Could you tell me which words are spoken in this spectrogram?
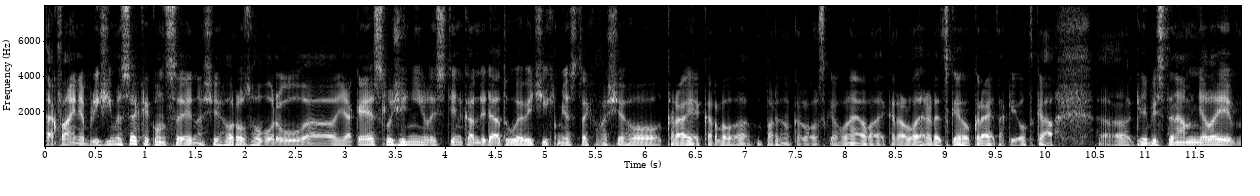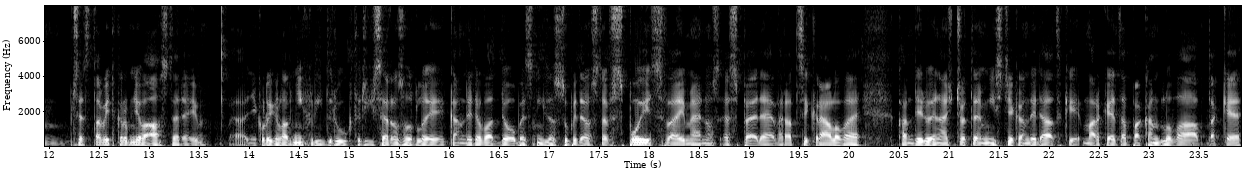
Tak fajn, blížíme se ke konci našeho rozhovoru. Eh, jaké je složení listin kandidátů ve větších městech vašeho kraje? Karlo, eh, pardon, Karlovarského ne, ale Královéhradeckého kraje, taky odka. Eh, kdybyste nám měli představit, kromě vás tedy, několik hlavních lídrů, kteří se rozhodli kandidovat do obecních zastupitelstev, spojit své jméno s SPD. V Hradci Králové kandiduje na čtvrtém místě kandidátky Markéta Pakandlová, také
